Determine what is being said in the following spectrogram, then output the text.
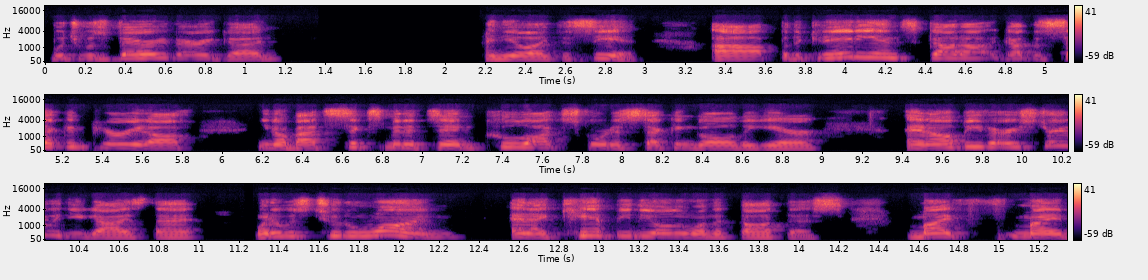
which was very, very good and you like to see it. Uh, but the Canadiens got uh, got the second period off, you know, about six minutes in. Kulak scored his second goal of the year. And I'll be very straight with you guys that when it was two to one, and I can't be the only one that thought this. My my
